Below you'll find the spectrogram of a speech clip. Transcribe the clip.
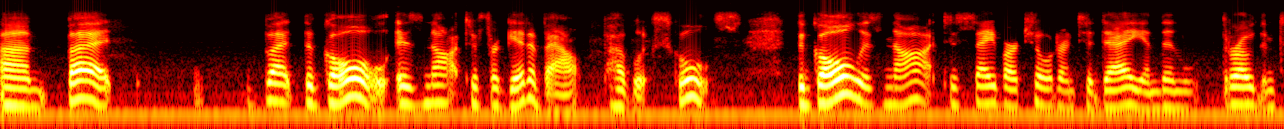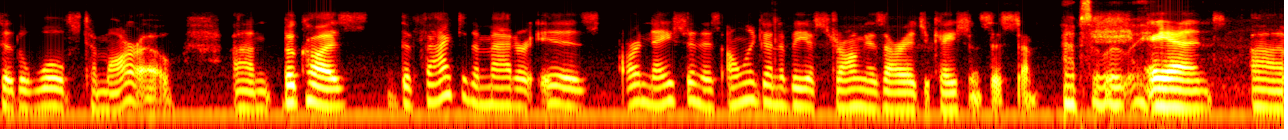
Um, but but the goal is not to forget about public schools. The goal is not to save our children today and then throw them to the wolves tomorrow um, because the fact of the matter is our nation is only going to be as strong as our education system. Absolutely. And uh,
